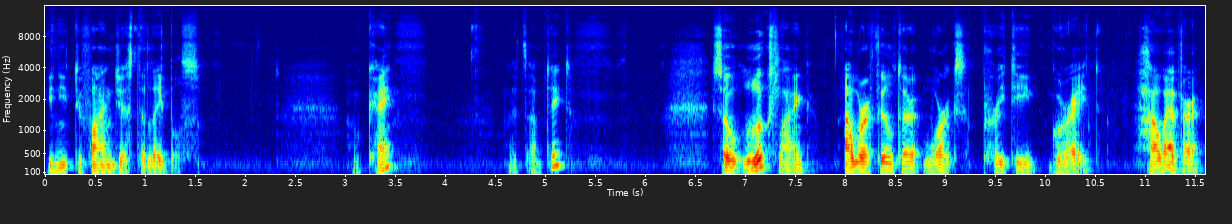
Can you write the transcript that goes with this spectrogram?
you need to find just the labels. Okay. Let's update. So looks like our filter works pretty great. However,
